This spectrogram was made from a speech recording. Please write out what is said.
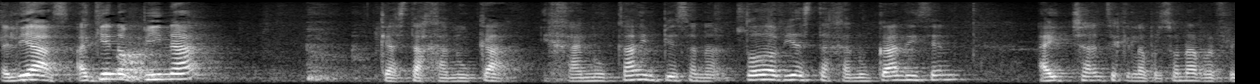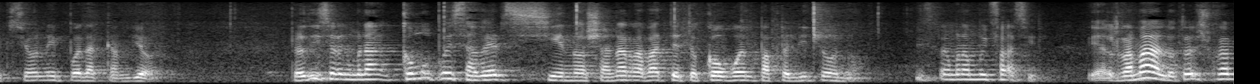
Elías, hay quien opina que hasta Hanukkah, y Hanukkah empiezan a, todavía hasta Hanukkah dicen, hay chance que la persona reflexione y pueda cambiar. Pero dice la Gemara, ¿cómo puedes saber si en Oshana Rabat te tocó buen papelito o no? Dice la Gemara muy fácil. Y el Ramal, lo trae Shulchan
